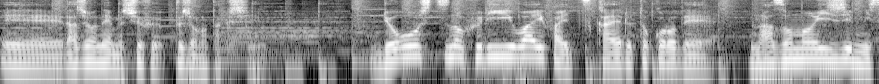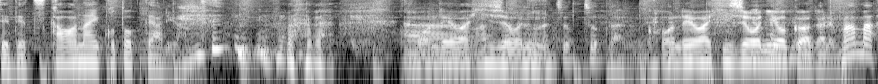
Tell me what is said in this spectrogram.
えーラジオネーム主婦プジョのタクシー良質のフリー w i f i 使えるところで謎の意地見せて使わないことってあるよね。これは非常に。これは非常によくわかる。まあまあ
